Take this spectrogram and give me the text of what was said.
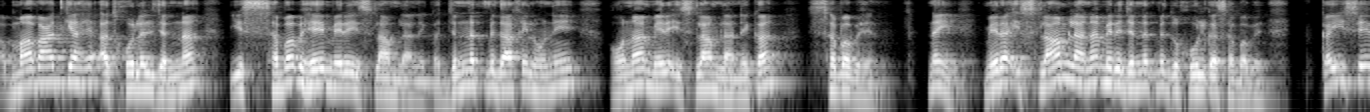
अब माँ बात क्या है? अदखल जन्ना, ये सबब है मेरे इस्लाम लाने का। जन्नत में दाखिल होने, होना मेरे इस्लाम लाने का सबब है। नहीं, मेरा इस्लाम लाना मेरे जन्नत में दखूल का सबब है। कई से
